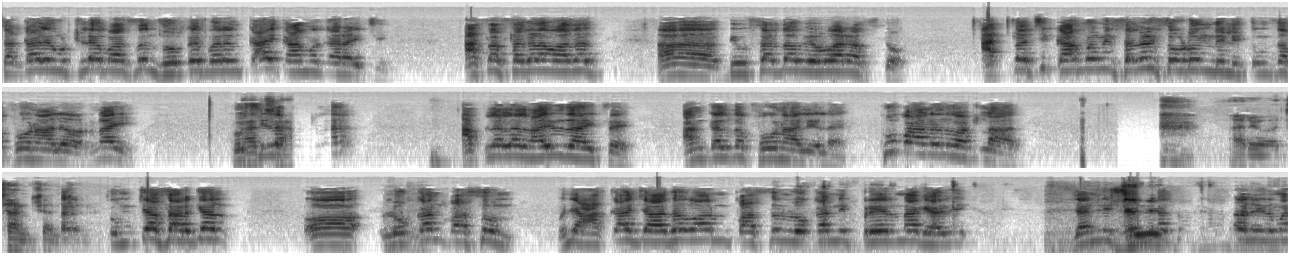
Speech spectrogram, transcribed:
सकाळी उठल्यापासून झोपेपर्यंत काय कामं करायची? असा सगळा माझा दिवसाचा व्यवहार असतो. आत्ताची कामं मी सगळी सोडून दिली तुमचा फोन आल्यावर. नाही. खुशीला आपल्याला लाईव्ह जायचंय. अंकलचा फोन आलेला आहे. खूप आनंद वाटला आज. अरे वा छान छान तुमच्यासारख्या लोकांपासून म्हणजे आकाश जाधवांपासून लोकांनी प्रेरणा घ्यावी. ज्यांनी निर्माण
